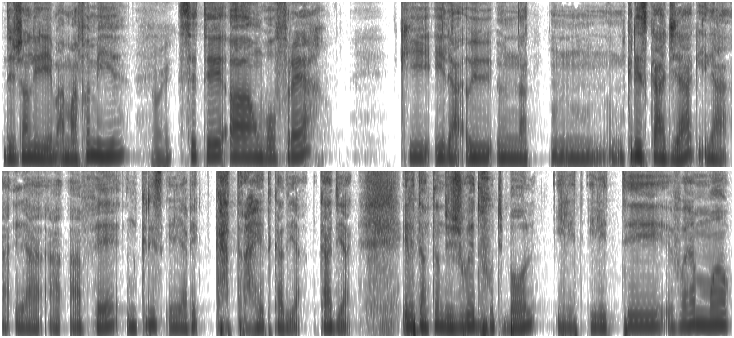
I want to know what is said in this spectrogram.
des gens liés à ma famille. C'était un beau-frère qu'il a eu une, une, crise cardiaque, il a, il a, fait une crise, il avait quatre arrêts cardiaques. Il était en train de jouer de football, il, il était vraiment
